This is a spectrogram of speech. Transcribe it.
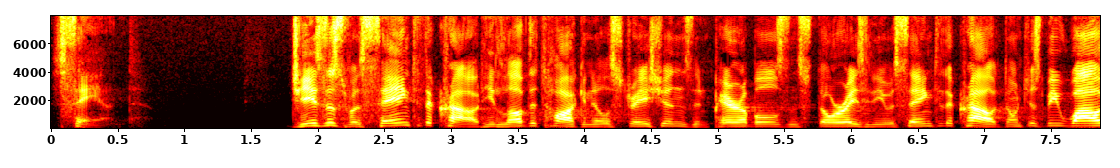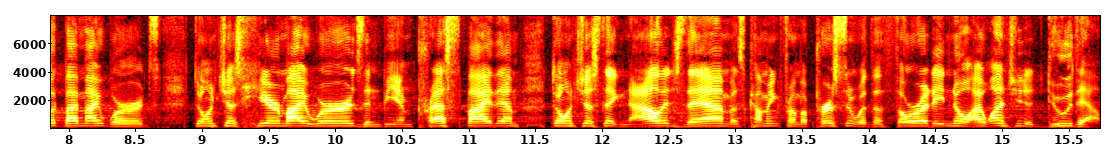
sand. Jesus was saying to the crowd, he loved to talk in illustrations and parables and stories, and he was saying to the crowd, Don't just be wowed by my words. Don't just hear my words and be impressed by them. Don't just acknowledge them as coming from a person with authority. No, I want you to do them.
